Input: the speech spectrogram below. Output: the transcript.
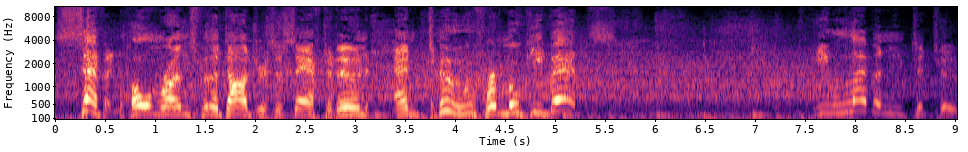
Seven home runs for the Dodgers this afternoon, and two for Mookie Betts. 11 to 2.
